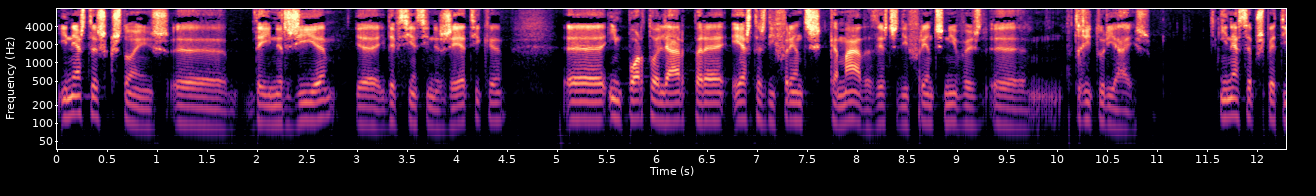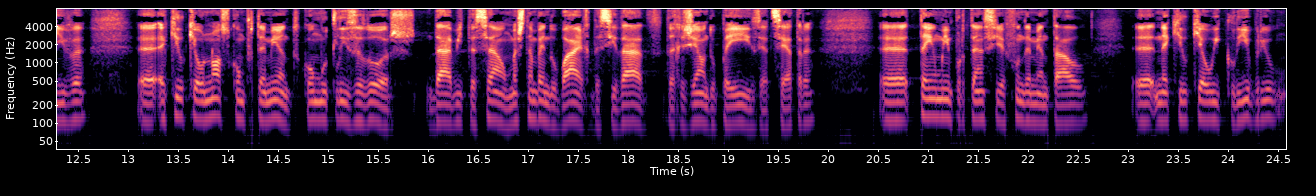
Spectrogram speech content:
E nestas questões uh, da energia uh, e da eficiência energética, importa olhar para estas diferentes camadas, estes diferentes níveis uh, territoriais. E nessa perspectiva, uh, aquilo que é o nosso comportamento como utilizadores da habitação, mas também do bairro, da cidade, da região, do país, etc., tem uma importância fundamental naquilo que é o equilíbrio,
